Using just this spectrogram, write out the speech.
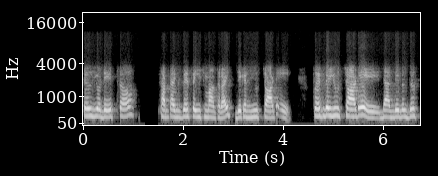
till your dates are sometimes they say each month, right? They can use chart A. So if they use chart A, then they will just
